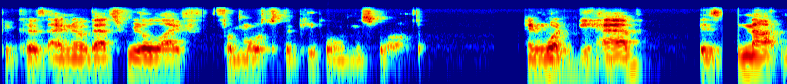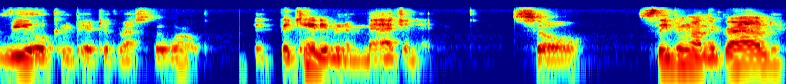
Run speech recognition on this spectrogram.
because I know that's real life for most of the people in this world. And what we have is not real compared to the rest of the world. They can't even imagine it. So sleeping on the ground,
